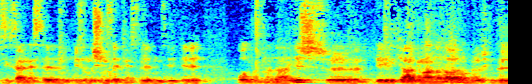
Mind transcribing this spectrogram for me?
fiziksel nesnelerin, bizim dışımızdaki nesnelerin nitelikleri olmadığına dair e, belli iki argüman daha var. Onları şimdi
